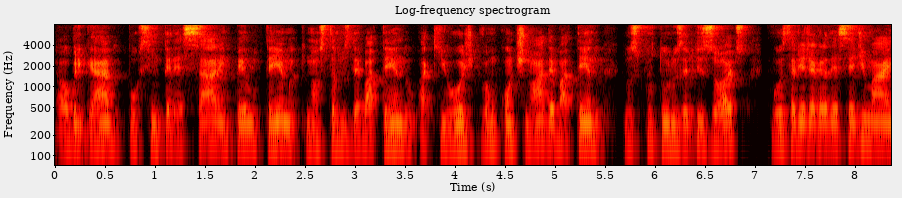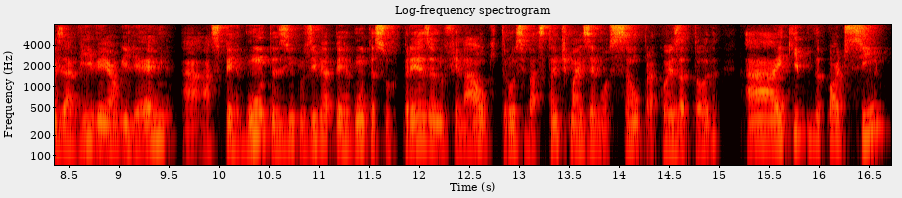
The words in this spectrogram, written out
obrigado por se interessarem pelo tema que nós estamos debatendo aqui hoje, que vamos continuar debatendo nos futuros episódios. Gostaria de agradecer demais a Vivian e ao Guilherme as perguntas, inclusive a pergunta surpresa no final, que trouxe bastante mais emoção para a coisa toda. A equipe da Pode Sim,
